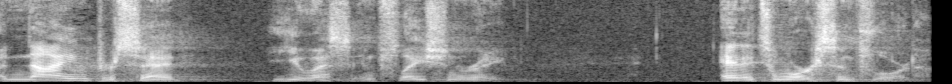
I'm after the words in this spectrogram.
a 9% US inflation rate. And it's worse in Florida.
